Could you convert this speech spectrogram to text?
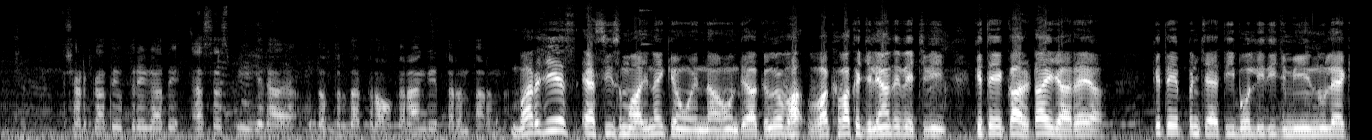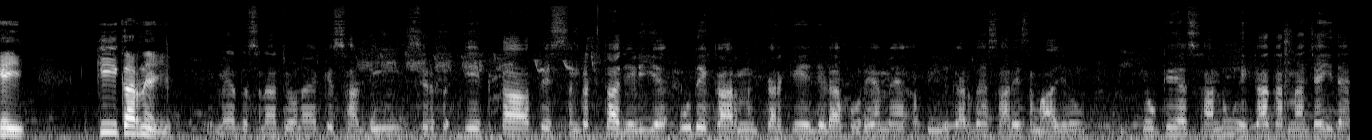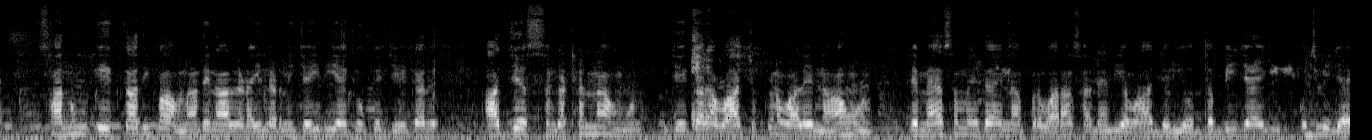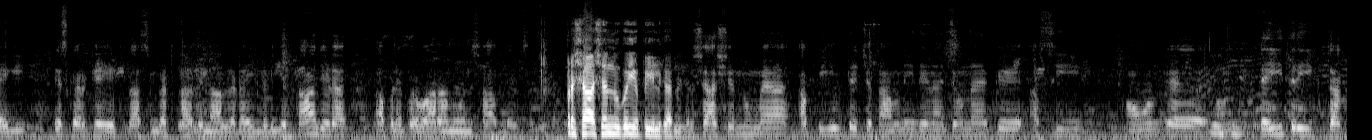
ਸੜਕਾਂ ਤੇ ਉਤਰੇਗਾ ਤੇ ਐਸਐਸਪੀ ਜਿਹੜਾ ਆ ਉਹ ਦਫ਼ਤਰ ਦਾ ਘਰਾਓ ਕਰਾਂਗੇ ਤਰਨ ਤਾਰਨ ਦਾ। ਮਹਾਰਾਜ ਜੀ ਇਸ ਐਸੀ ਸਮਾਜ ਨਾਲ ਕਿਉਂ ਇੰਨਾ ਹੁੰਦਿਆ? ਕਿਉਂਕਿ ਵੱਖ-ਵੱਖ ਜ਼ਿਲ੍ਹਿਆਂ ਦੇ ਵਿੱਚ ਵੀ ਕਿਤੇ ਘਰ ਢਾਏ ਜਾ ਰਹੇ ਆ ਕਿਤੇ ਪੰਚਾਇਤੀ ਬੋਲੀ ਦੀ ਜ਼ਮੀਨ ਨੂੰ ਲੈ ਕੇ ਹੀ। ਕੀ ਕਾਰਨ ਹੈ ਜੀ? ਮੈਂ ਦੱਸਣਾ ਚਾਹੁੰਦਾ ਹਾਂ ਕਿ ਸਾਡੀ ਸਿਰਫ ਏਕਤਾ ਤੇ ਸੰਗਠਤਾ ਜਿਹੜੀ ਹੈ ਉਹਦੇ ਕਾਰਨ ਕਰਕੇ ਜਿਹੜਾ ਹੋ ਰਿਹਾ। ਮੈਂ ਅਪੀਲ ਕਰਦਾ ਸਾਰੇ ਸਮਾਜ ਨੂੰ ਕਿਉਂਕਿ ਇਹ ਸਾਨੂੰ ਏਕਾ ਕਰਨਾ ਚਾਹੀਦਾ ਹੈ। ਸਾਨੂੰ ਏਕਤਾ ਦੀ ਭਾਵਨਾ ਦੇ ਨਾਲ ਲੜਾਈ ਲੜਨੀ ਚਾਹੀਦੀ ਹੈ ਕਿਉਂਕਿ ਜੇਕਰ ਅੱਜ ਸੰਗਠਨ ਨਾ ਹੋਣ ਜੇਕਰ ਆਵਾਜ਼ ਚੁੱਕਣ ਵਾਲੇ ਨਾ ਹੋਣ ਤੇ ਮੈਂ ਸਮਝਦਾ ਇਹਨਾਂ ਪਰਿਵਾਰਾਂ ਸਾਡਿਆਂ ਦੀ ਆਵਾਜ਼ ਜਿਹੜੀ ਉਹ ਦੱਬੀ ਜਾਏਗੀ ਕੁਚਲੀ ਜਾਏਗੀ। ਇਸ ਕਰਕੇ ਏਕਤਾ ਸੰਗਠਤਾ ਦੇ ਨਾਲ ਲੜਾਈ ਲੜੀਏ ਤਾਂ ਜਿਹੜਾ ਆਪਣੇ ਪਰਿਵਾਰਾਂ ਨੂੰ ਇਨਸਾਫ ਮਿਲ ਸਕੇ। ਪ੍ਰਸ਼ਾਸਨ ਨੂੰ ਕੋਈ ਅਪੀਲ ਕਰਨਾ ਚਾਹੀਦਾ ਪ੍ਰਸ਼ਾਸਨ ਨੂੰ ਮੈਂ ਅਪੀਲ ਤੇ ਚੇਤਾਵਨੀ ਦੇਣਾ ਚਾਹੁੰਦਾ ਹਾਂ ਕਿ ਅਸੀਂ ਆਉਣ ਅਹ, 23 ਤਰੀਕ ਤੱਕ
